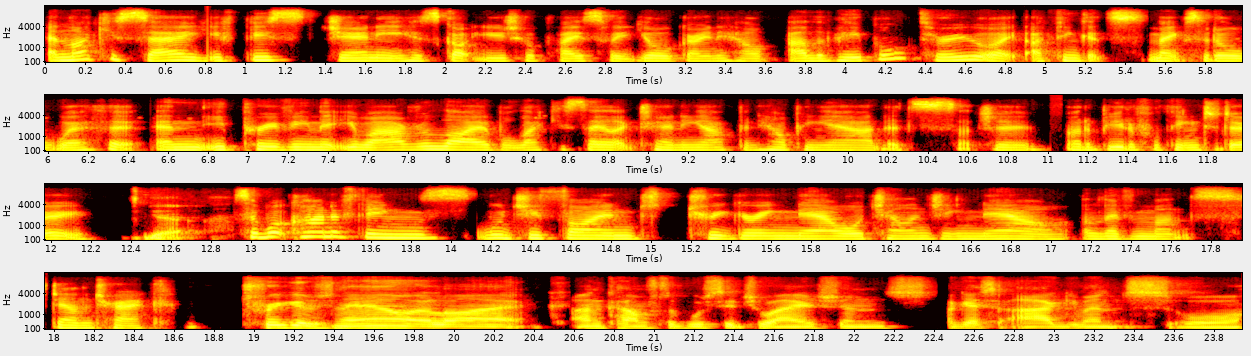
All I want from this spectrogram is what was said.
And like you say, if this journey has got you to a place where you're going to help other people through, I, I think it's makes it all worth it. And you're proving that you are reliable, like you say, like turning up and helping out. It's such a what a beautiful thing to do. Yeah. So, what kind of things would you find triggering now or challenging now, 11 months down the track? Triggers now are like uncomfortable situations, I guess arguments, or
